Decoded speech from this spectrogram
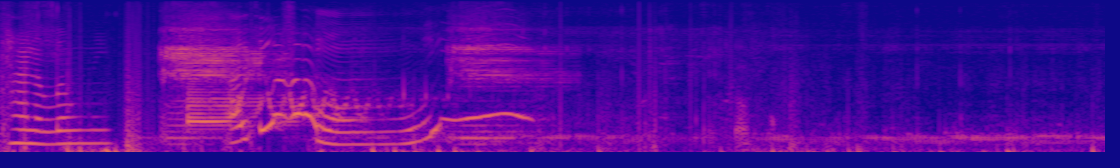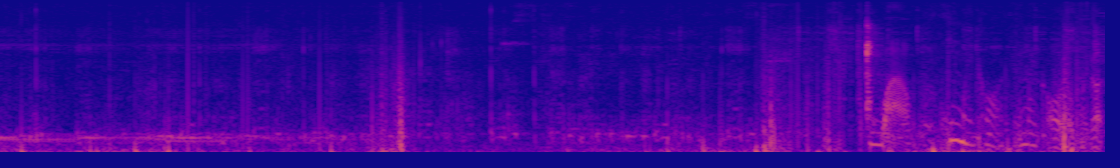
kind of lonely. I feel lonely. Wow. Oh my god. Oh my god. Oh my god.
